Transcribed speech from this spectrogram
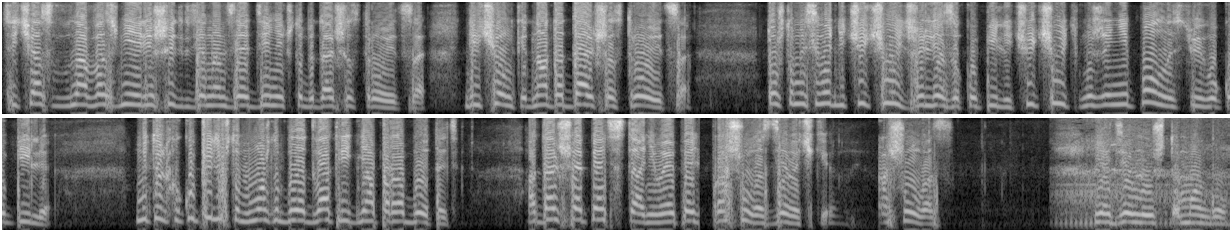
Сейчас нам важнее решить, где нам взять денег, чтобы дальше строиться. Девчонки, надо дальше строиться. То, что мы сегодня чуть-чуть железо купили, чуть-чуть, мы же не полностью его купили. Мы только купили, чтобы можно было 2-3 дня поработать. А дальше опять встанем и опять прошу вас, девочки, прошу вас. Я делаю, что могу.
